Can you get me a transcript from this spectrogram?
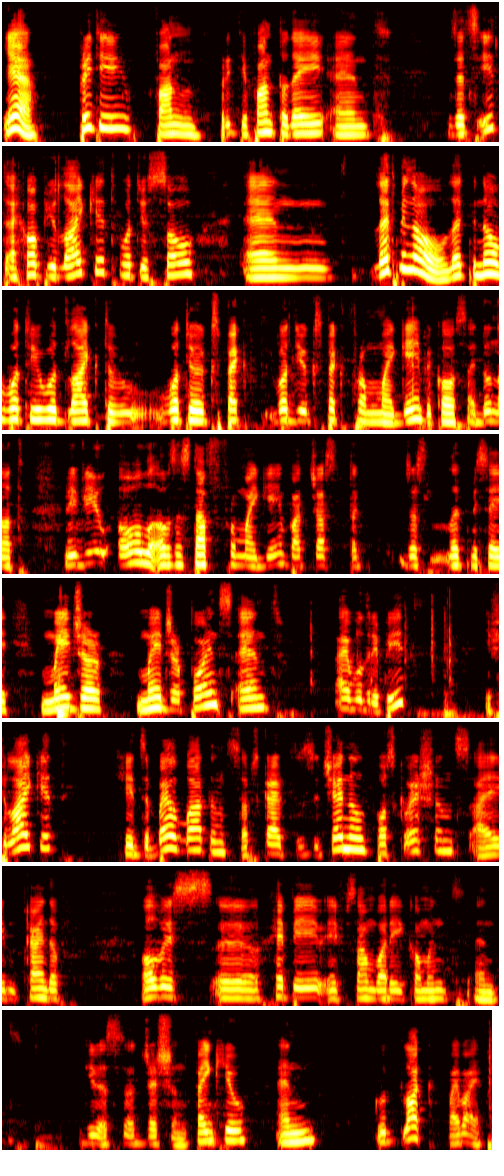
yeah, pretty fun, pretty fun today, and that's it. I hope you like it, what you saw, and let me know. Let me know what you would like to, what you expect, what you expect from my game, because I do not reveal all of the stuff from my game, but just, uh, just let me say major, major points, and I would repeat. If you like it, hit the bell button, subscribe to the channel, post questions. I'm kind of always uh, happy if somebody comment and give a suggestion. Thank you and good luck. Bye bye.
